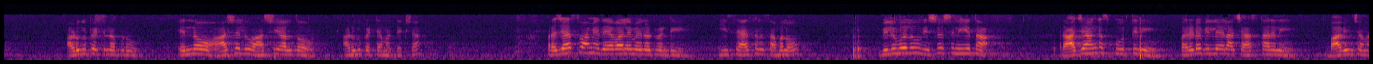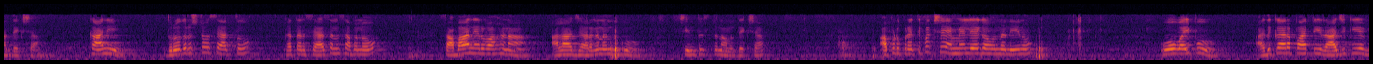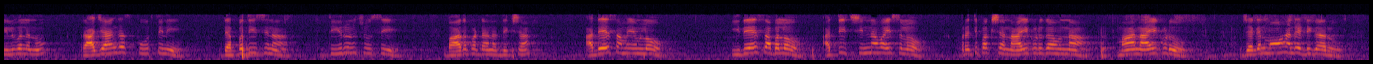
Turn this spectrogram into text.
అడుగుపెట్టినప్పుడు ఎన్నో ఆశలు ఆశయాలతో అడుగుపెట్టాం అధ్యక్ష. ప్రజాస్వామ్య దేవాలయమైనటువంటి ఈ శాసనసభలో విలువలు విశ్వసనీయత రాజ్యాంగ స్ఫూర్తిని పరిడవిల్లేలా చేస్తారని భావించాం అధ్యక్ష. కానీ దురదృష్టవశాత్తు గత శాసనసభలో సభా నిర్వహణ అలా జరగనందుకు చింతిస్తున్నాం అధ్యక్ష. అప్పుడు ప్రతిపక్ష ఎమ్మెల్యేగా ఉన్న నేను ఓవైపు అధికార పార్టీ రాజకీయ విలువలను రాజ్యాంగ స్ఫూర్తిని దెబ్బతీసిన తీరును చూసి బాధపడ్డాను అధ్యక్ష. అదే సమయంలో ఇదే సభలో అతి చిన్న వయసులో ప్రతిపక్ష నాయకుడిగా ఉన్న మా నాయకుడు జగన్మోహన్ రెడ్డి గారు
